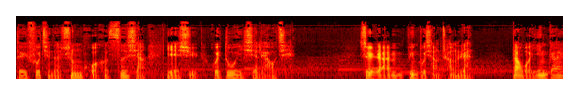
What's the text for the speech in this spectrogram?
对父亲的生活和思想也许会多一些了解。虽然并不想承认，但我应该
